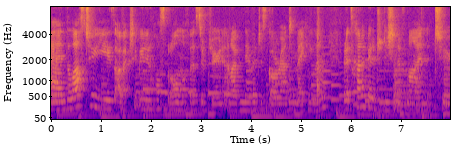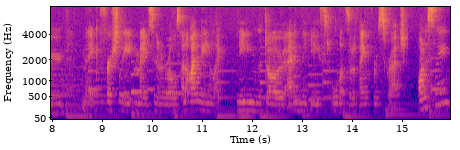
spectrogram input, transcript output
and the last two years I've actually been in hospital on the 1st of June and I've never just got around to making them but it's kind of been a tradition of mine to make freshly made cinnamon rolls and I mean like kneading the dough, adding the yeast, all that sort of thing from scratch. Honestly,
